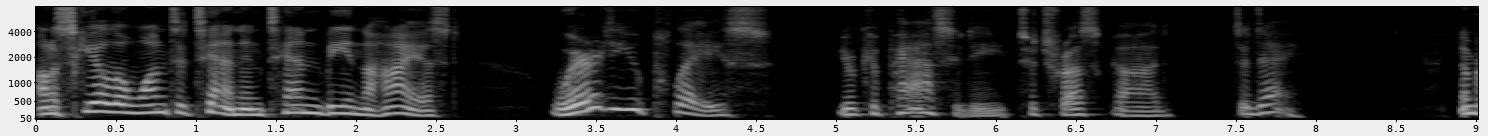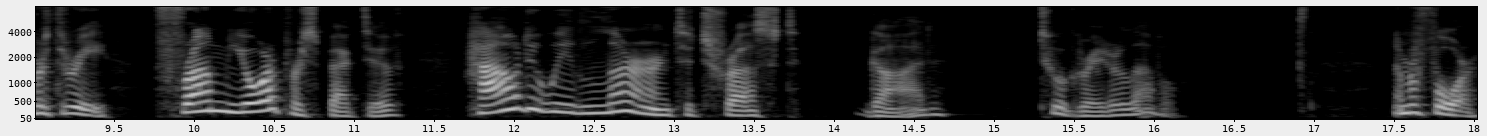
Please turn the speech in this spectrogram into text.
on a scale of 1 to 10, and 10 being the highest, where do you place your capacity to trust God today? Number three, from your perspective, how do we learn to trust God to a greater level? Number four,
